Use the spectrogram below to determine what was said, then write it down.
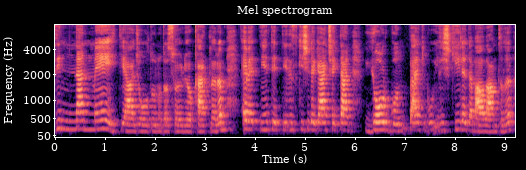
dinlenmeye ihtiyacı olduğunu da söylüyor kartlarım. Evet niyet ettiğiniz kişi de gerçekten yorgun, belki bu ilişkiyle de bağlantılı.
